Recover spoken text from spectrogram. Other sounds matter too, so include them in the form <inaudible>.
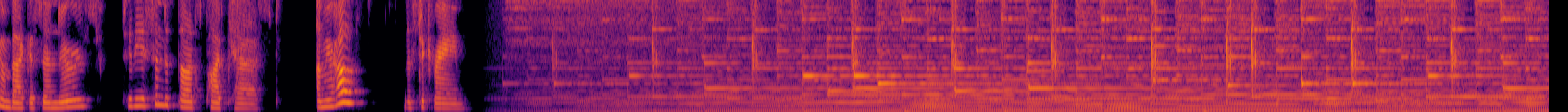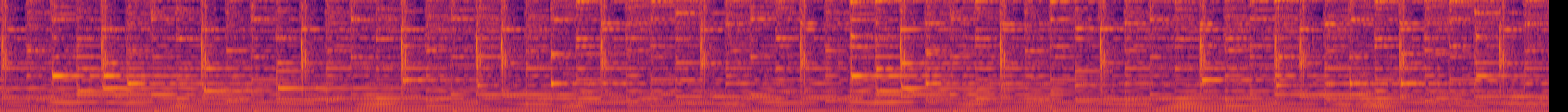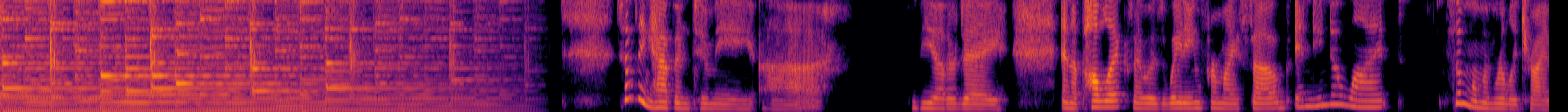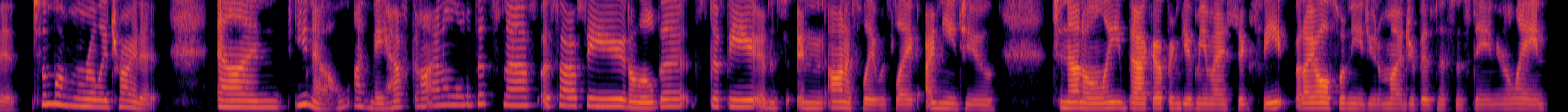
Welcome back, Ascenders, to the Ascended Thoughts podcast. I'm your host, Mystic Rain. Happened to me uh, the other day in a Publix. I was waiting for my sub, and you know what? Some woman really tried it. Some woman really tried it. And, you know, I may have gotten a little bit snas- sassy and a little bit snippy, and, and honestly, it was like, I need you to not only back up and give me my six feet, but I also need you to mind your business and stay in your lane.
